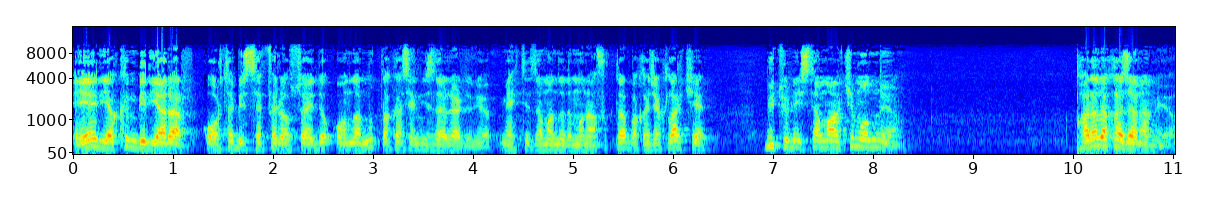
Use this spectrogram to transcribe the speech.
Eğer yakın bir yarar, orta bir sefer olsaydı onlar mutlaka seni izlerlerdi diyor. Mehdi zamanında da münafıklar bakacaklar ki bir türlü İslam hakim olmuyor. Para da kazanamıyor.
